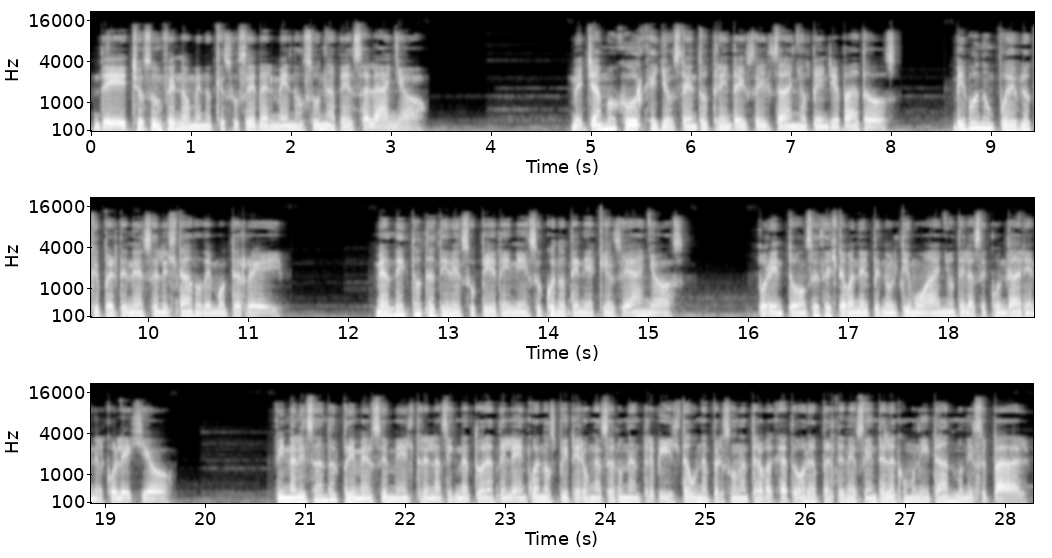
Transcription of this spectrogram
De hecho, es un fenómeno que sucede al menos una vez al año. Me llamo Jorge y ostento 36 años bien llevados. Vivo en un pueblo que pertenece al estado de Monterrey. Mi anécdota tiene su pie de inicio cuando tenía 15 años. Por entonces estaba en el penúltimo año de la secundaria en el colegio. Finalizando el primer semestre en la asignatura de lengua nos pidieron hacer una entrevista a una persona trabajadora perteneciente a la comunidad municipal.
